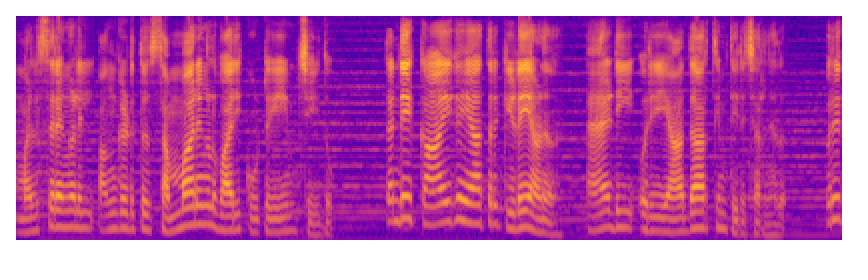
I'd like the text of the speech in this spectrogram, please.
മത്സരങ്ങളിൽ പങ്കെടുത്ത് സമ്മാനങ്ങൾ വാരിക്കൂട്ടുകയും ചെയ്തു. തന്റെ കായിക യാത്രക്കിടെയാണ് ആഡി ഒരു യാഥാർത്ഥ്യം തിരിച്ചറിഞ്ഞത്. ഒരു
